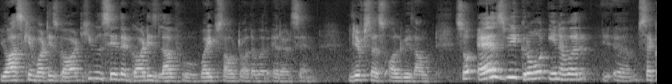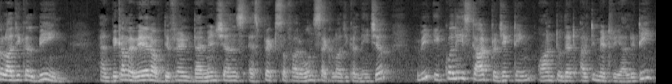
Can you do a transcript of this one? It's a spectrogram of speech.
you ask him what is God, he will say that God is love who wipes out all our errors and lifts us always out. So, as we grow in our um, psychological being and become aware of different dimensions, aspects of our own psychological nature, we equally start projecting onto that ultimate reality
